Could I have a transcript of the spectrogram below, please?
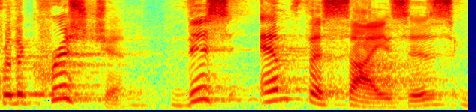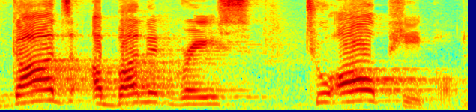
For the Christian, this emphasizes God's abundant grace to all people,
